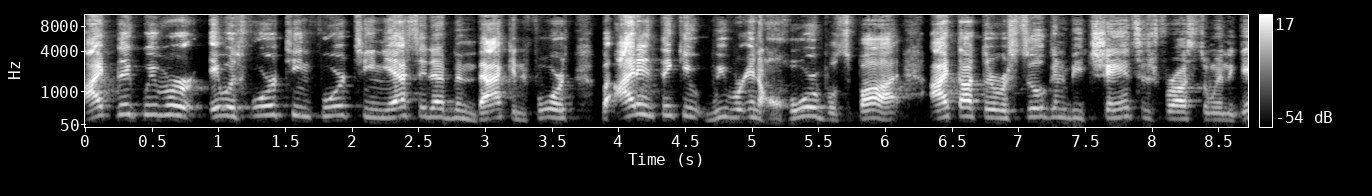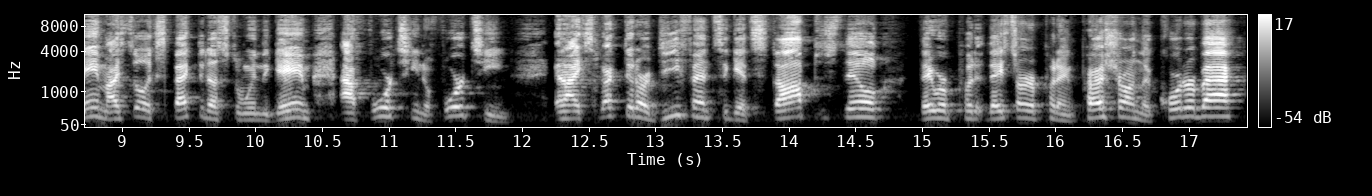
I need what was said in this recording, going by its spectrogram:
I think we were, it was 14 14. Yes, it had been back and forth, but I didn't think it, we were in a horrible spot. I thought there were still going to be chances for us to win the game. I still expected us to win the game at 14 to 14. And I expected our defense to get stopped still. They were put, they started putting pressure on the quarterback,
